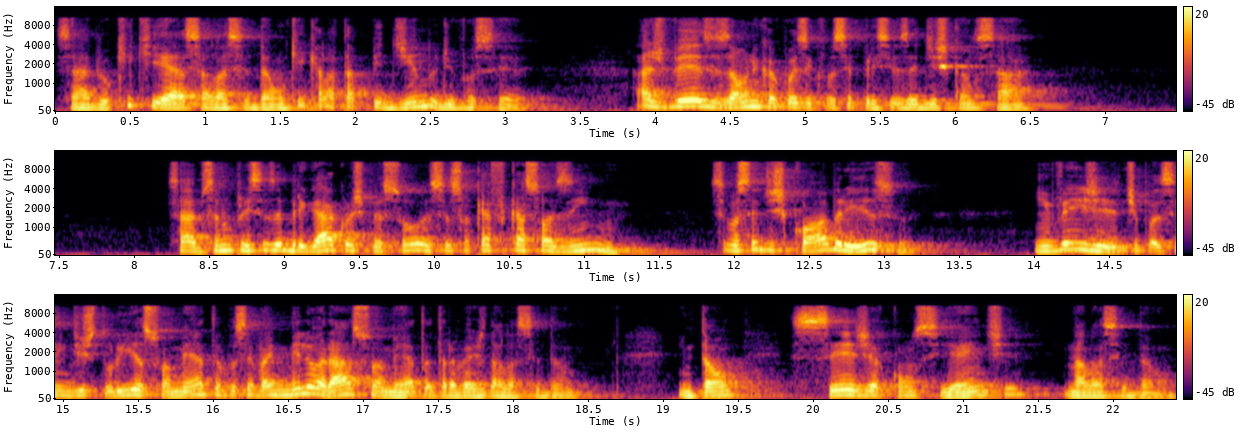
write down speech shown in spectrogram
Sabe? O que, que é essa lassidão? O que, que ela está pedindo de você? Às vezes, a única coisa que você precisa é descansar. Sabe? Você não precisa brigar com as pessoas, você só quer ficar sozinho. Se você descobre isso, em vez de, tipo assim, destruir a sua meta, você vai melhorar a sua meta através da lassidão. Então, seja consciente na lassidão.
